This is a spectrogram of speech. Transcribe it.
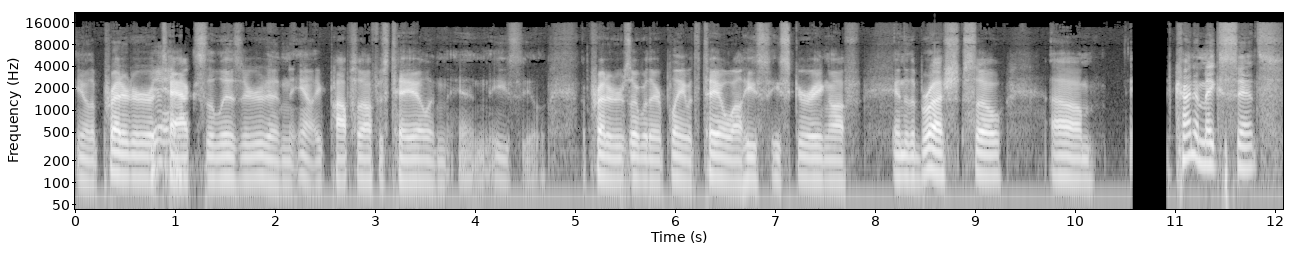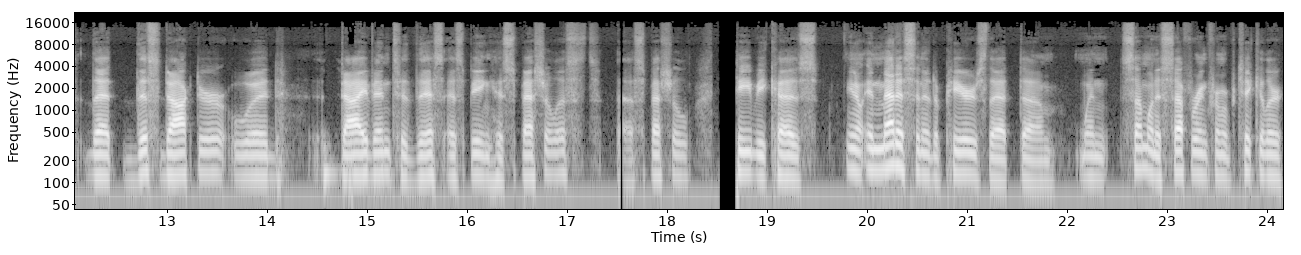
you know the predator Yeah. attacks the lizard and you know he pops off his tail and and he's you know, the predator's over there playing with the tail while he's he's scurrying off into the brush so um, it kind of makes sense that this doctor would dive into this as being his specialist uh, specialty because you know in medicine it appears that um, when someone is suffering from a particular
